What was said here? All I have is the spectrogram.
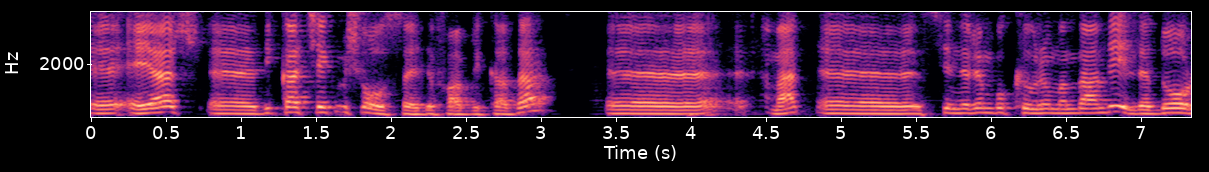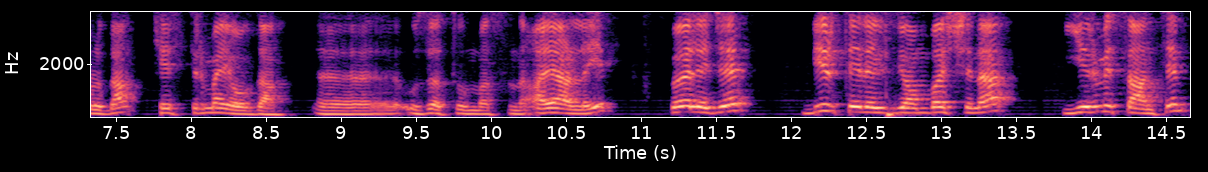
e, eğer e, dikkat çekmiş olsaydı fabrikada e, hemen e, sinirin bu kıvrımından değil de doğrudan kestirme yoldan e, uzatılmasını ayarlayıp böylece bir televizyon başına 20 santim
